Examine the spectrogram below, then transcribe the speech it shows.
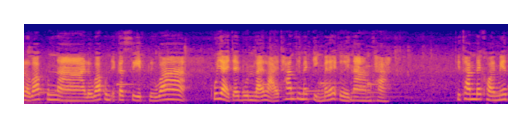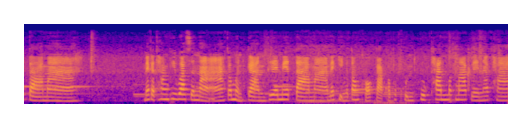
หรือว่าคุณนา หรือว่าคุณเอกสิทธิ์ หรือว่าผู้ใหญ่ใจบุญหลาย ๆ ท่านที่แม่กิ่งไม่ได้เอ่ยนามค่ะ ที่ท่านได้คอยเมตตามา แม้กระทั่งพี่วาสนาก็เหมือนกันที่ได้เมตตามาแม่กิ่งก็ต้องขอกราบขอบพระคุณทุกท่านมาก ๆ เลยนะคะ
